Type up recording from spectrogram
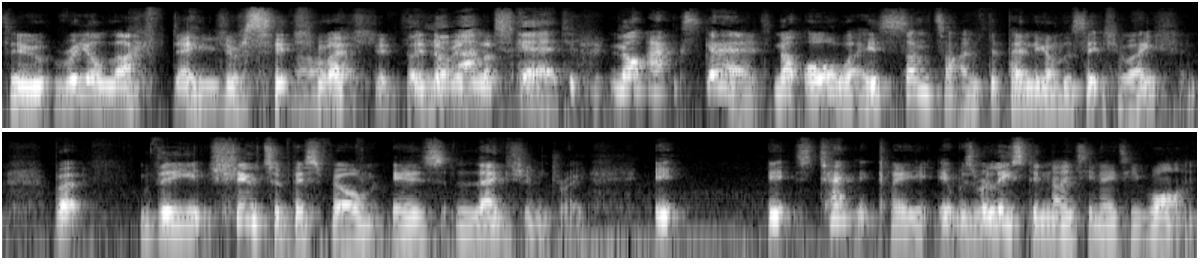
to real life dangerous oh, situations But in the not middle act of scared. not act scared. Not always, sometimes, depending on the situation. But the shoot of this film is legendary. It it's technically it was released in 1981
